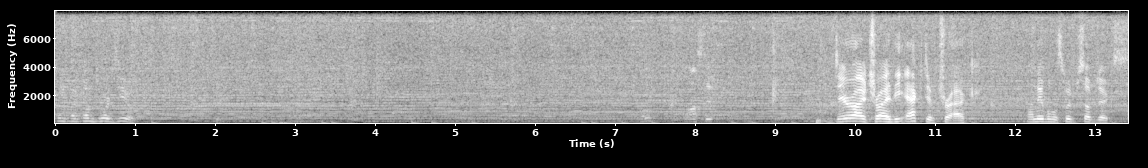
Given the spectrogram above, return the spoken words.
What if I come towards you? Lost it. Dare I try the active track? Unable to switch subjects.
